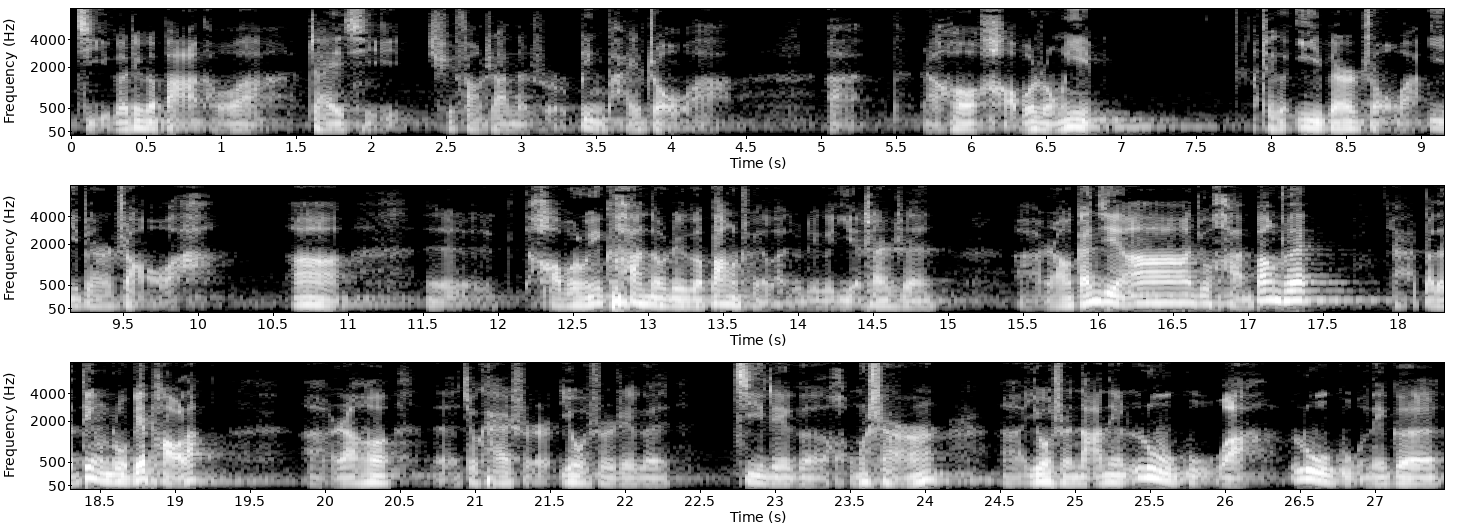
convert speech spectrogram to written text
几个这个把头啊在一起去放山的时候并排走啊啊，然后好不容易这个一边走啊一边找啊啊。呃，好不容易看到这个棒槌了，就这个野山参啊，然后赶紧啊就喊棒槌，哎，把它定住，别跑了啊，然后呃就开始又是这个系这个红绳啊，又是拿那鹿骨啊，鹿骨那个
